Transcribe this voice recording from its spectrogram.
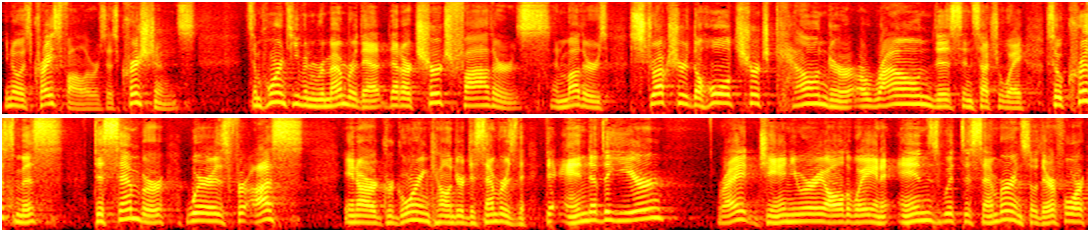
You know, as Christ followers, as Christians, it's important to even remember that, that our church fathers and mothers structured the whole church calendar around this in such a way. So, Christmas December, whereas for us in our Gregorian calendar, December is the, the end of the year, right? January all the way, and it ends with December. And so, therefore,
